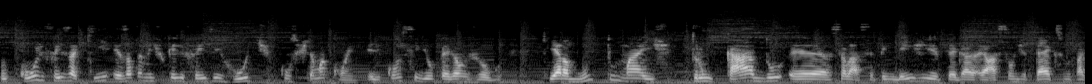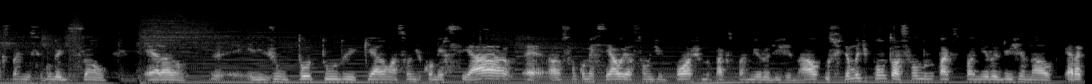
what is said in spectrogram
o Cole fez aqui exatamente o que ele fez em Root com o sistema Coin. Ele conseguiu pegar um jogo que era muito mais truncado, é, sei lá, você tem desde pegar a ação de Tex no na segunda edição, era, ele juntou tudo e que era uma ação de comercial, é, ação comercial e ação de imposto do Pax Palmeiro original. O sistema de pontuação do Pax Palmeiro original era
